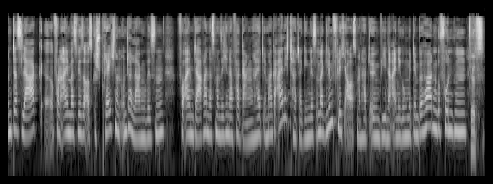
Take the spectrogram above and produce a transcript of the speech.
Und das lag äh, von allem, was wir so aus Gesprächen und Unterlagen wissen, vor allem daran, dass man sich in der Vergangenheit immer geeinigt hat. Da ging das immer glimpflich aus. Man hat irgendwie eine Einigung mit den Behörden gefunden. Das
